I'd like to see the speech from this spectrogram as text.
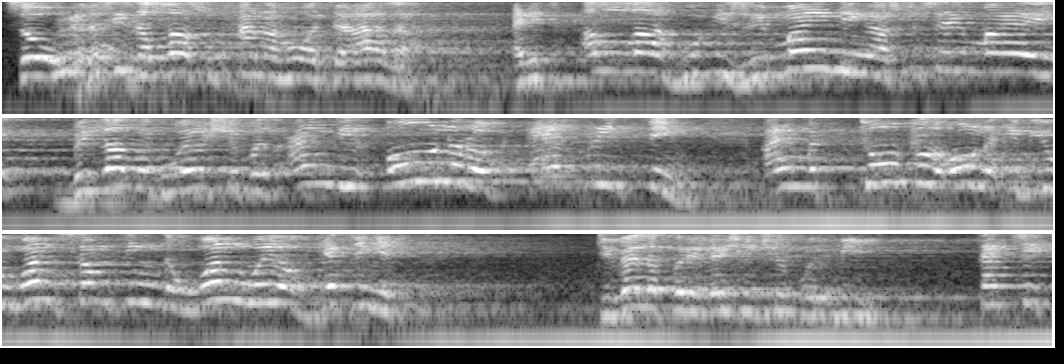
So this is Allah subhanahu wa ta'ala. And it's Allah who is reminding us to say, My beloved worshippers, I'm the owner of everything. I'm a total owner. If you want something, the one way of getting it, develop a relationship with me. That's it.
